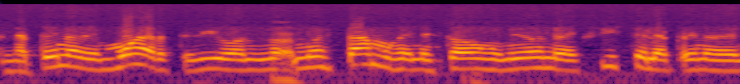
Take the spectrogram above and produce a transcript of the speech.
la pena de muerte. Digo, no, Claro. no estamos en Estados Unidos, no existe la pena de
